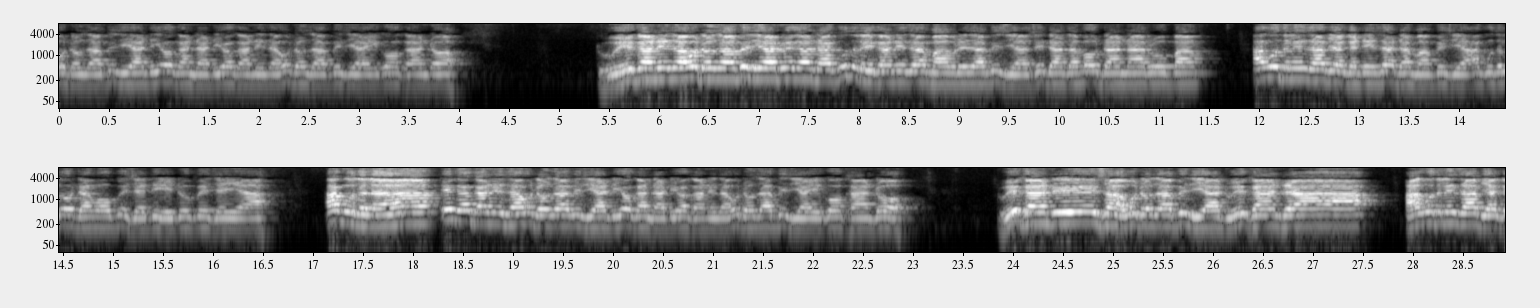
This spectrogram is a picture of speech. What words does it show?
ဝတ္ထုံဇပိစယတယောကန္တာတယောကနိဇဝတ္ထုံဇပိစယဧကောကန္တောဒွေကနိဇဝတ္ထုံဇပိစယဒွေကန္တာကုသလေကနိဇမဟာဗုဒ္ဓေဇပိစယစိတ္တသမုဒ္ဒနာရူပံအကုသလေသာပြကတိသဓမ္မပိစယအကုသလောဓမ္မောပိစတိတုပိစယ အကုသလဧကကနိသဝတ္ထုံသာပိစယတယောကန္တာတယောကနိသဝတ္ထုံသာပိစယဧကောခန္တောဒွေခန္တေသဝတ္ထုံသာပိစယဒွေခန္တာအကုသလေသာပြက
